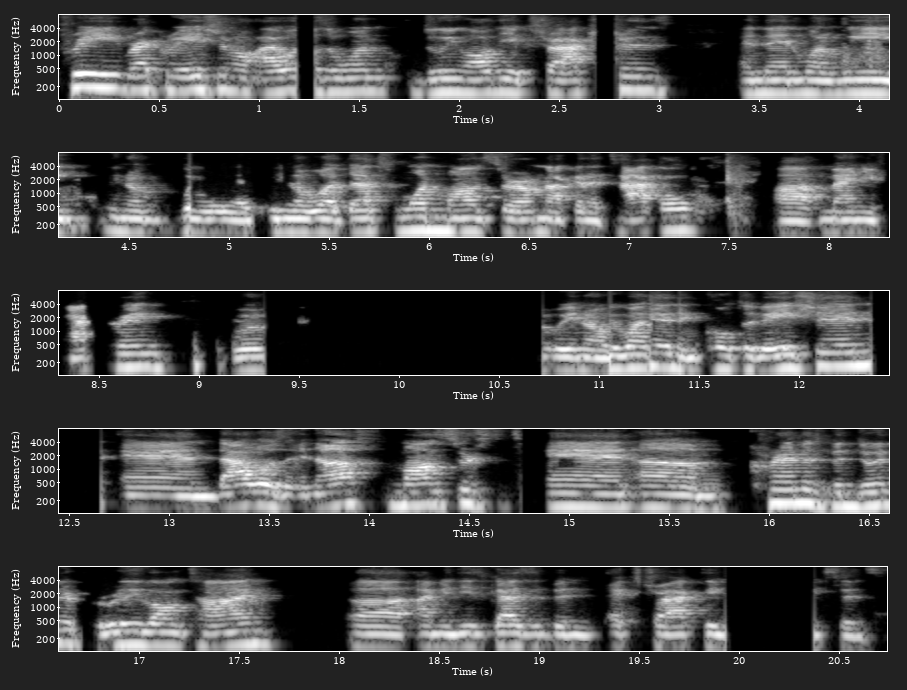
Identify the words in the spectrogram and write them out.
pre recreational, I was the one doing all the extractions. And then when we, you know, we like, you know what, that's one monster I'm not going to tackle. Uh, manufacturing, we're, you know, we went in, in cultivation, and that was enough monsters. And um, Creme has been doing it for a really long time. Uh, I mean, these guys have been extracting since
